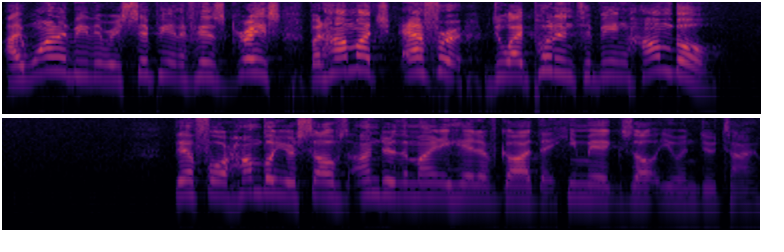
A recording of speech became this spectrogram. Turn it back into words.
I want to be the recipient of His grace, but how much effort do I put into being humble? Therefore, humble yourselves under the mighty hand of God that He may exalt you in due time.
